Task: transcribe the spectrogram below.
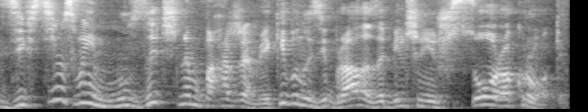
зі всім своїм музичним багажем, який вони зібрали за більше ніж 40 років.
